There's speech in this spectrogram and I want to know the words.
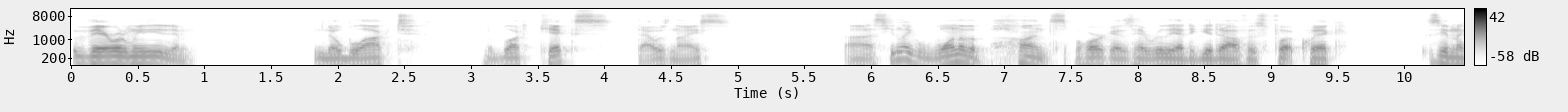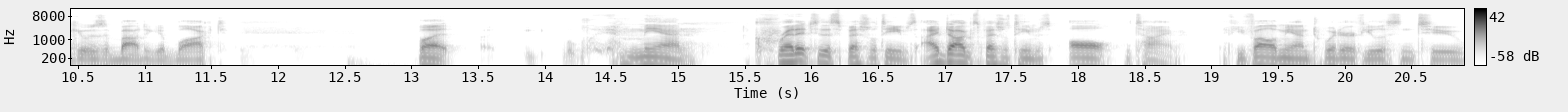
there when we needed him. No blocked, no blocked kicks. That was nice. Uh, seemed like one of the punts, Bojorquez had really had to get it off his foot quick. It seemed like it was about to get blocked. But man, credit to the special teams. I dog special teams all the time. If you follow me on Twitter, if you listen to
